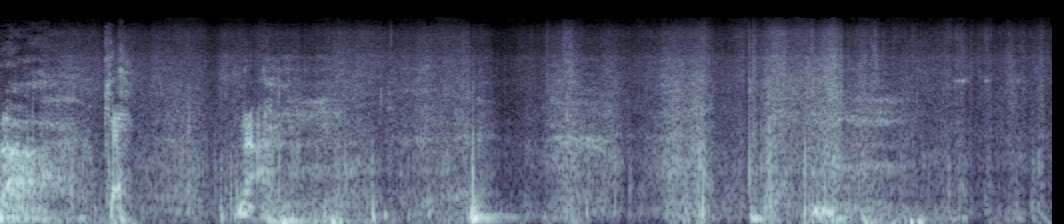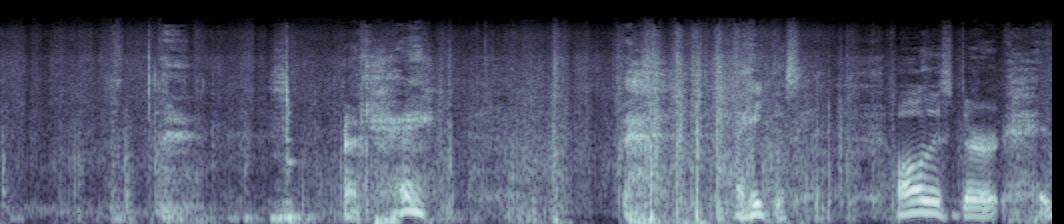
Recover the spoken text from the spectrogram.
Ah, okay. Now. Okay. I hate this. All this dirt. It,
